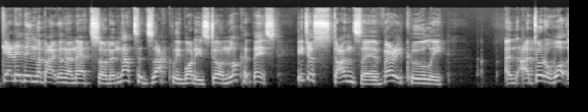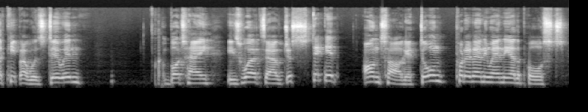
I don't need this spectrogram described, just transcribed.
Get it in the back of the net, son. And that's exactly what he's done. Look at this. He just stands there very coolly. And I don't know what the keeper was doing. But hey, he's worked out. Just stick it on target. Don't put it anywhere near the posts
